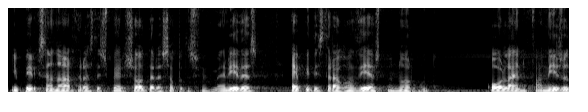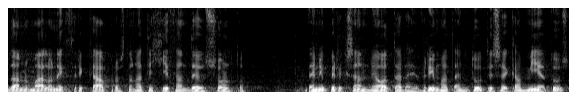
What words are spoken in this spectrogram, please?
Υπήρξαν άρθρα στις περισσότερες από τις εφημερίδες επί της τραγωδίας του Νόργουντ. Όλα εμφανίζονταν μάλλον εχθρικά προς τον ατυχή Θαντέους Σόλτο. Δεν υπήρξαν νεότερα ευρήματα εν τούτη σε καμία τους,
